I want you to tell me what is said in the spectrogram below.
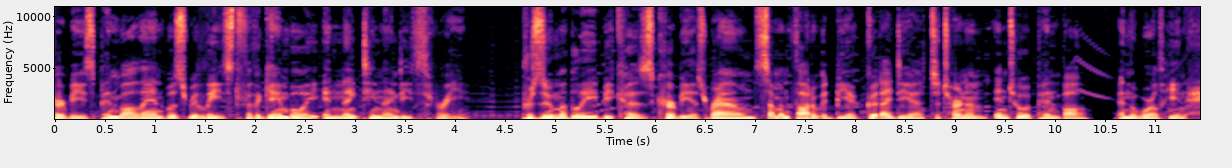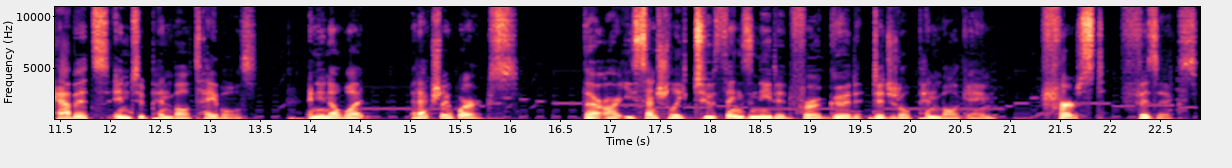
Kirby's Pinball Land was released for the Game Boy in 1993. Presumably because Kirby is round, someone thought it would be a good idea to turn him into a pinball and the world he inhabits into pinball tables. And you know what? It actually works. There are essentially two things needed for a good digital pinball game. First, physics.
